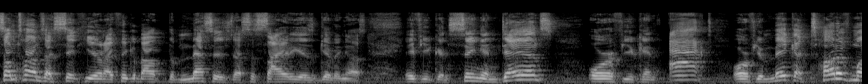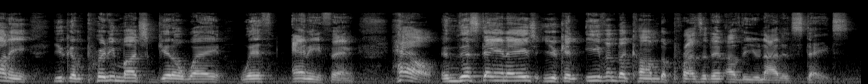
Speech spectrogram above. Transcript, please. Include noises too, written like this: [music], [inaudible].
sometimes I sit here and I think about the message that society is giving us. If you can sing and dance, or if you can act, or if you make a ton of money, you can pretty much get away with anything. Hell, in this day and age, you can even become the President of the United States.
